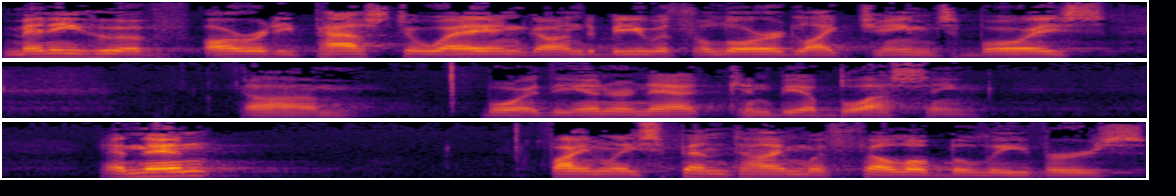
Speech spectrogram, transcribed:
Many who have already passed away and gone to be with the Lord, like James Boice. Um, boy, the internet can be a blessing. And then Finally, spend time with fellow believers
